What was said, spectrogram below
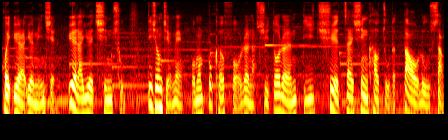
会越来越明显，越来越清楚。弟兄姐妹，我们不可否认啊，许多人的确在信靠主的道路上，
